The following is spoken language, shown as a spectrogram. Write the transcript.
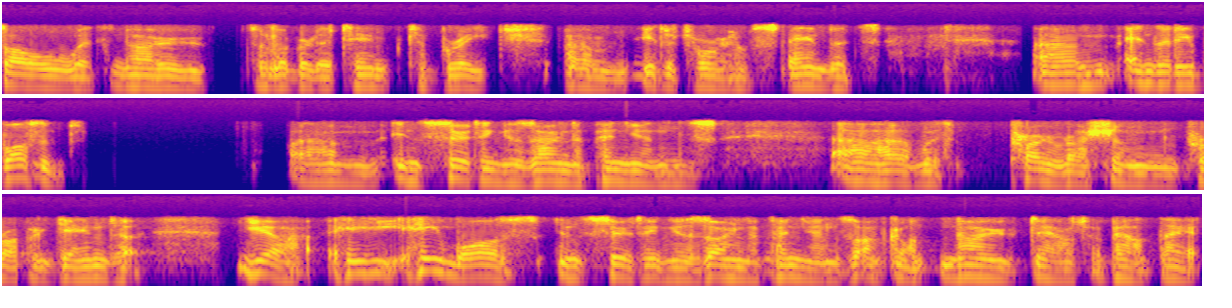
soul with no deliberate attempt to breach um, editorial standards, um, and that he wasn't um, inserting his own opinions uh, with pro Russian propaganda. Yeah, he, he was inserting his own opinions. I've got no doubt about that.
